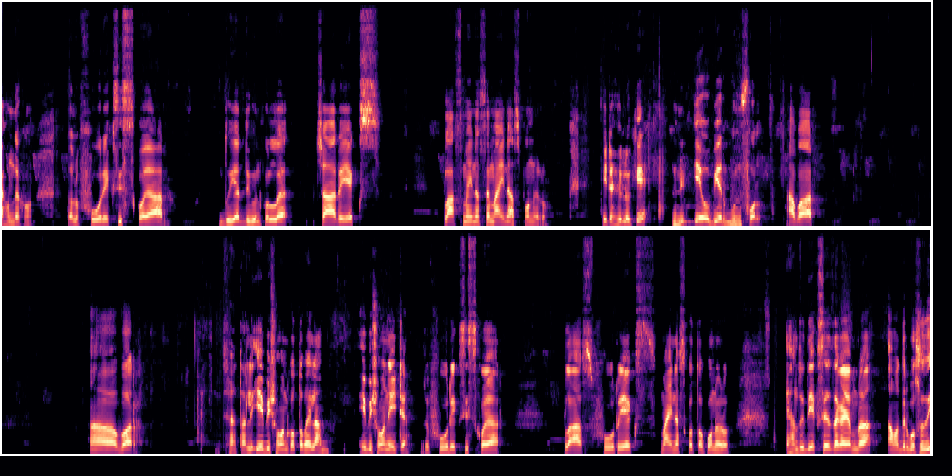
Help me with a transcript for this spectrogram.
এখন দেখো, তাহলে ফোর এক্স স্কোয়ার দুই আর দ্বিগুণ করলে চার এক্স প্লাস মাইনাসে মাইনাস পনেরো। এটা হইল কি? এ ও বি এর গুণফল। আবার আবার আচ্ছা তাহলে এ বি সমান কত পাইলাম? এ বি সমান এইটা, যে four x square plus four x minus কত? পনেরো। এখন যদি এক্সের জায়গায় আমরা, আমাদের বলছে যে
